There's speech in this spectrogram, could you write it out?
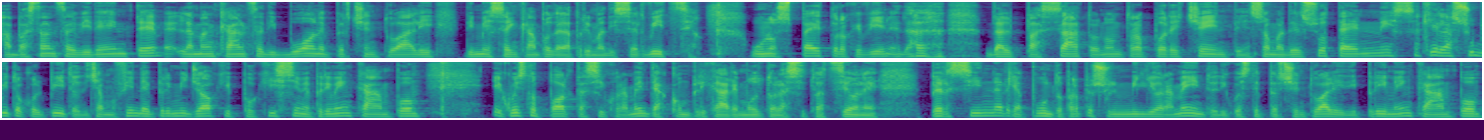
abbastanza evidente, è la mancanza di buone percentuali di messa in campo della prima di servizio. Uno spettro che viene dal, dal passato non troppo recente, insomma, del suo tennis, che l'ha subito colpito, diciamo, fin dai primi giochi, pochissime prime in campo e questo porta sicuramente a complicare molto molto la situazione per Sinner che appunto proprio sul miglioramento di queste percentuali di prima in campo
